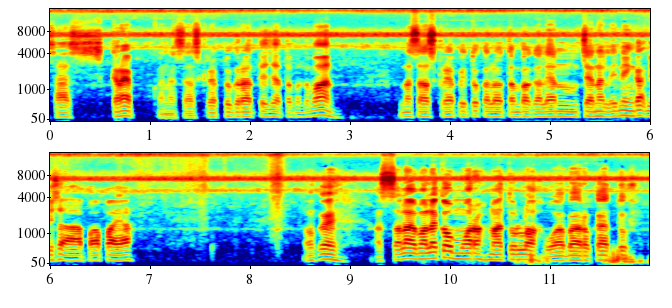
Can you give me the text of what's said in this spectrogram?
subscribe. Karena subscribe itu gratis ya teman-teman karena subscribe itu kalau tanpa kalian channel ini nggak bisa apa-apa ya. Oke assalamualaikum warahmatullahi wabarakatuh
